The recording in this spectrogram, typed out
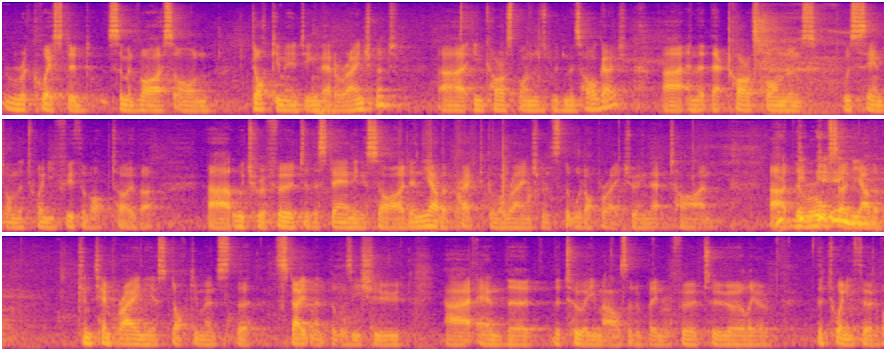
requested some advice on documenting that arrangement uh, in correspondence with Ms Holgate, uh, and that that correspondence was sent on the 25th of October, uh, which referred to the standing aside and the other practical arrangements that would operate during that time. Uh, there were also the other contemporaneous documents, the statement that was issued uh, and the, the two emails that have been referred to earlier, the 23rd of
